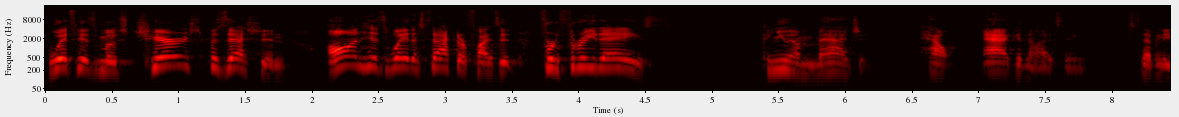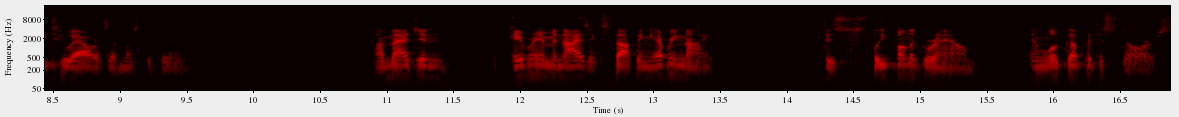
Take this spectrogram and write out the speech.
with his most cherished possession on his way to sacrifice it for three days. Can you imagine how agonizing 72 hours that must have been? I imagine Abraham and Isaac stopping every night to sleep on the ground and look up at the stars.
